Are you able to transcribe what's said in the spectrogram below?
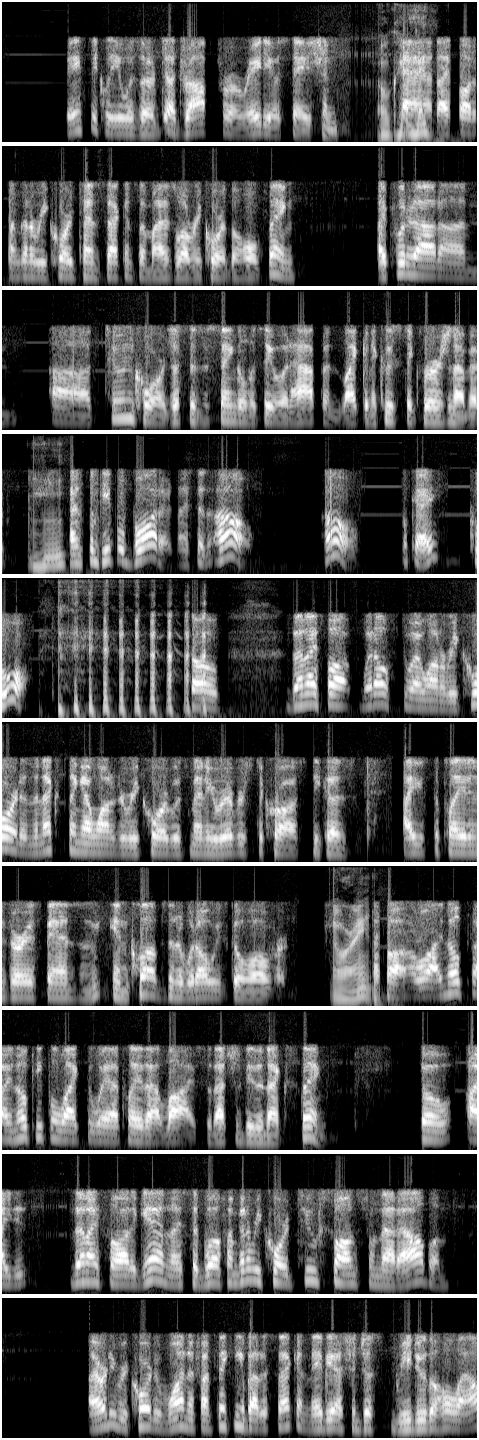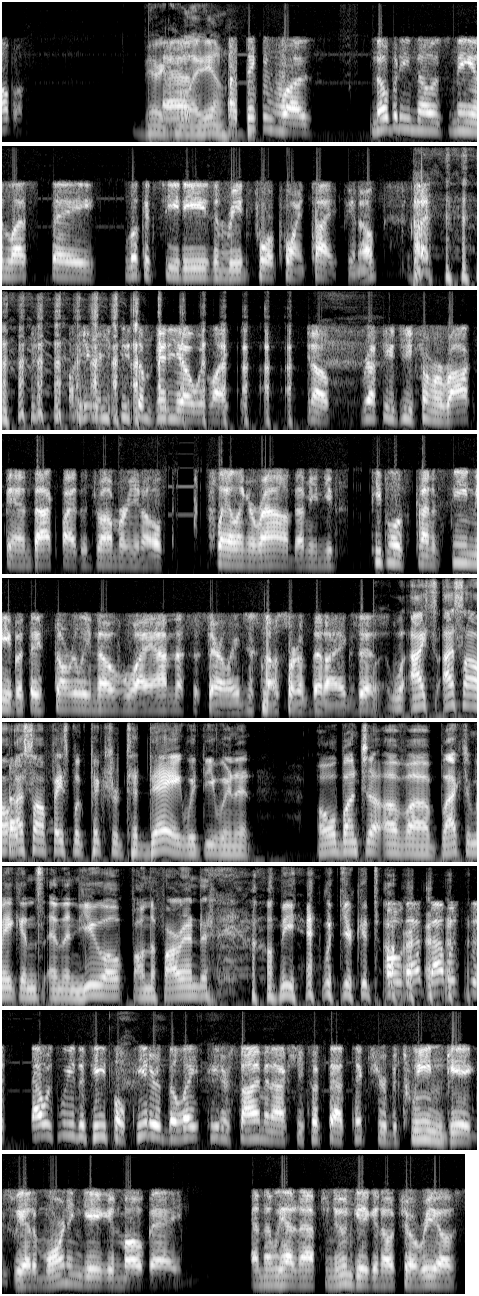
Basically, it was a, a drop for a radio station. Okay. And I thought if I'm going to record 10 seconds, I might as well record the whole thing. I put it out on uh, TuneCore just as a single to see what would happen, like an acoustic version of it. hmm And some people bought it. And I said, oh, oh, okay, cool. so then I thought, what else do I want to record? And the next thing I wanted to record was Many Rivers to Cross because I used to play it in various bands and in clubs, and it would always go over. All right. I thought, oh, well, I know I know people like the way I play that live, so that should be the next thing. So I then I thought again, and I said, well, if I'm going to record two songs from that album, I already recorded one. If I'm thinking about a second, maybe I should just redo the whole album. Very cool idea. My thinking was, nobody knows me unless they look at CDs and read four point type, you know. But you, you see some video with like, you know, refugee from a rock band backed by the drummer, you know, flailing around. I mean, you people have kind of seen me, but they don't really know who I am necessarily. Just know sort of that I exist. Well, I, I saw I saw a Facebook picture today with you in it. A whole bunch of uh, black Jamaicans, and then you on the far end, on the end with your guitar. Oh, that that was the, that was We the People. Peter, the late Peter Simon, actually took that picture between gigs. We had a morning gig in Mo Bay, and then we had an afternoon gig in Ocho Rios.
